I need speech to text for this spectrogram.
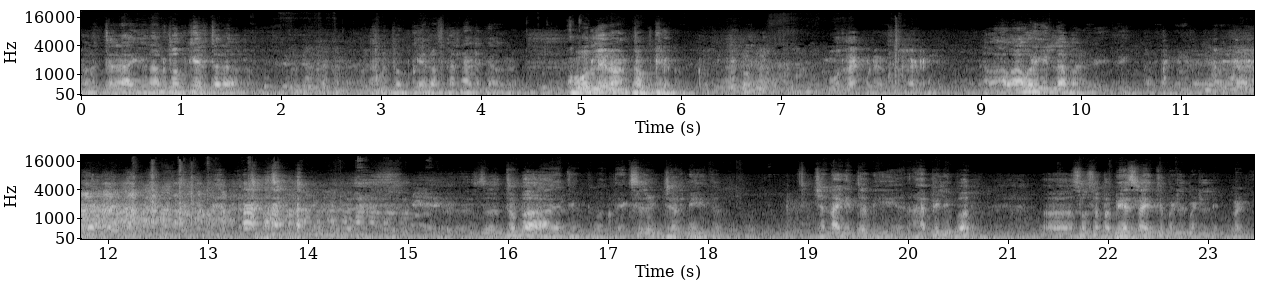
ಅವ್ರ ಇವರು ಅನುಪಮ್ ಕೇರ್ ಥರ ಅವರು. ಅನುಪಮ್ ಕೇರ್ ಆಫ್ ಕರ್ನಾಟಕ ಅವರು. ಕೂದ್ಲಿರೋ ಅಂತ ಒಪ್ಕೇಳು ಕೂದ್ಲಾಕ್ಬಿಟ್ಟಿರ್ತಾರೆ ಎಲ್ಲ ಕಡೆ ಅವ- ಅವ್ರಿಗಿಲ್ಲ ಬಾ. ಸೊ ತುಂಬ ಐ ಥಿಂಕ್ ಒಂದು ಎಕ್ಸಲೆಂಟ್ ಜರ್ನಿ ಇದು. ಚೆನ್ನಾಗಿತ್ತು ಬಿ ಹ್ಯಾಪಿಲಿ ವರ್ಕ್ ಸ್ವಲ್ಪ ಸ್ವಲ್ಪ ಬೇಸರ ಇತ್ತು ಮಿಡಲ್ ಮಿಡಲ್ ಬಟ್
